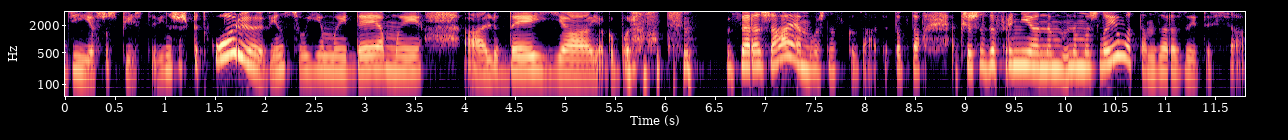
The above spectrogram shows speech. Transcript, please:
діє в суспільстві? Він же ж підкорює, він своїми ідеями людей а, якби от, заражає, можна сказати. Тобто, якщо шизофренію неможливо там заразитися,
